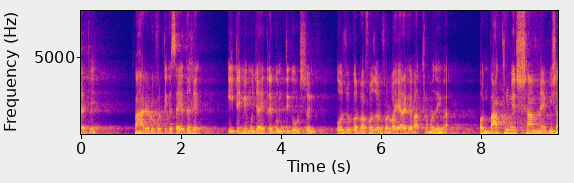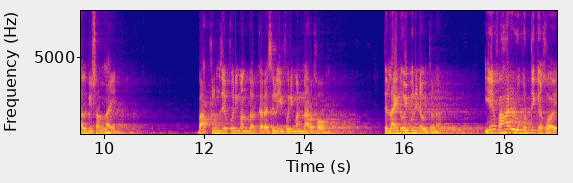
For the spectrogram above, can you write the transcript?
রাইতে পাহাড়ের উপর থেকে চাইয়ে দেখে, এই টাইমে মুজাহিদরে ঘুম থেকে উঠছেন। অজু করবা, ফজর ফরবা, এর আগে বাথরুমে যাইবা। এখন বাথরুমের সামনে বিশাল বিশাল লাইন বাথরুম যে পরিমাণ দরকার আছিল, এই পরিমাণ না আরও কম। তে লাইন ওই বনি না হইতো না। ইয়ে পাহাড়ের উপর থেকে কয়,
